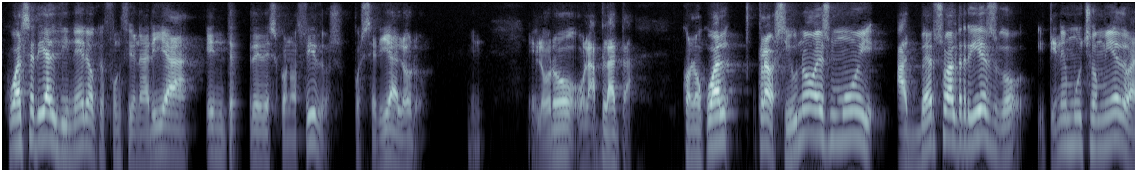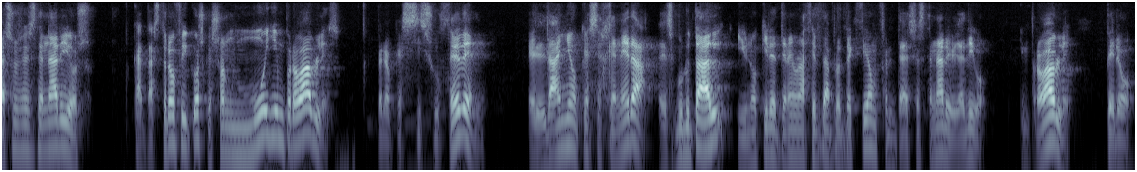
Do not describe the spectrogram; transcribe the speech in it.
¿cuál sería el dinero que funcionaría entre desconocidos? Pues sería el oro, el oro o la plata. Con lo cual, claro, si uno es muy adverso al riesgo y tiene mucho miedo a esos escenarios catastróficos que son muy improbables, pero que si suceden, el daño que se genera es brutal y uno quiere tener una cierta protección frente a ese escenario, ya digo, improbable, pero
